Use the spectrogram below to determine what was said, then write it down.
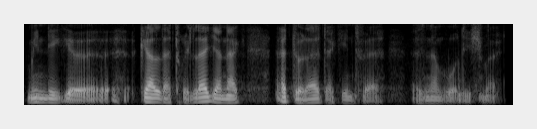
mindig kellett, hogy legyenek, ettől eltekintve ez nem volt ismert.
